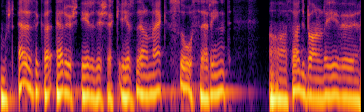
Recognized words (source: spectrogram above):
Most ezek az erős érzések, érzelmek szó szerint az agyban lévő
